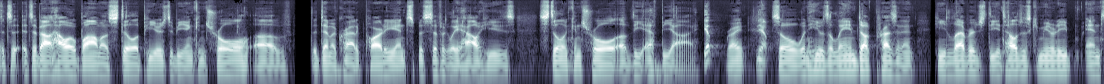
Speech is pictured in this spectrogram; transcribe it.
It's it's about how Obama still appears to be in control of the Democratic Party, and specifically how he's still in control of the FBI. Yep. Right. Yep. So when he was a lame duck president, he leveraged the intelligence community and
